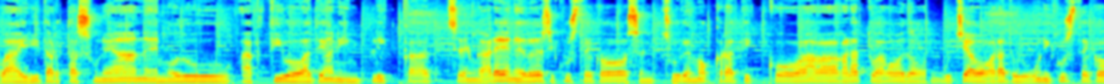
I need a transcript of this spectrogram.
Ba, iritartasunean eh, modu aktibo batean implikatzen garen edo ez ikusteko, zentsu demokratikoa garatuago edo gutxiago garatu dugun ikusteko,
